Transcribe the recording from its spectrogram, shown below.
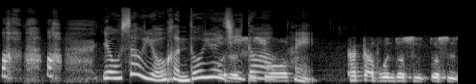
哦哦，有时候有很多乐器都要，嘿，他大部分都是都是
